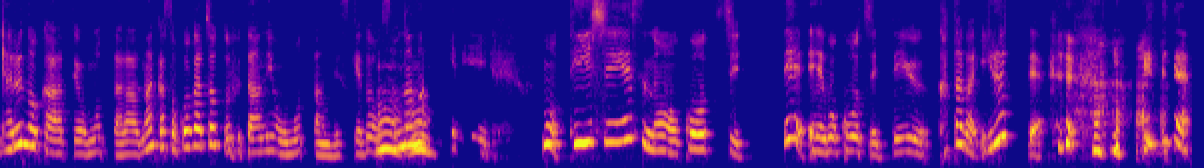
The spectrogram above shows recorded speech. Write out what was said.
やるのかって思ったらなんかそこがちょっと負担に思ったんですけど、うんうん、そんな時にもう TCS のコーチで英語コーチっていう方がいるって 言って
